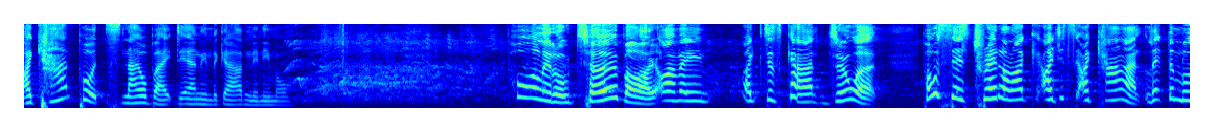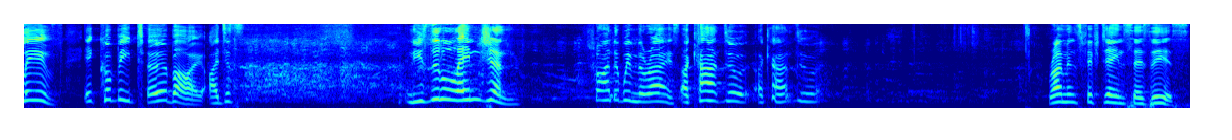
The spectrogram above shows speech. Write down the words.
I can't put snail bait down in the garden anymore. Poor little Turbo. I mean, I just can't do it. Paul says, tread on. I, I just, I can't. Let them live. It could be Turbo. I just, and his little engine trying to win the race. I can't do it. I can't do it. Romans 15 says this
